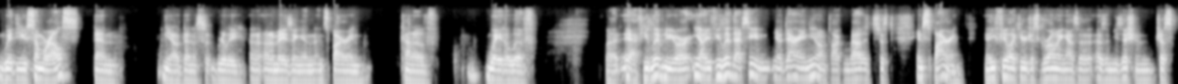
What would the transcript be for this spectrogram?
with you somewhere else, then you know then it's really an, amazing and inspiring kind of way to live. But yeah, if you live New York, you know, if you live that scene, you know, Darian, you know I'm talking about. It's just inspiring. You know, you feel like you're just growing as a as a musician, just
